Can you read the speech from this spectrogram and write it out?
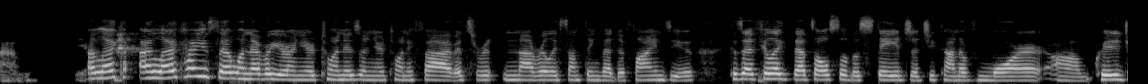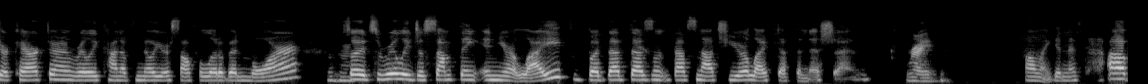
Um, yeah. I like I like how you said whenever you're in your 20s and you're 25, it's re- not really something that defines you because I feel like that's also the stage that you kind of more um, created your character and really kind of know yourself a little bit more. Mm-hmm. So it's really just something in your life, but that doesn't that's not your life definition. Right. Oh my goodness. Uh,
